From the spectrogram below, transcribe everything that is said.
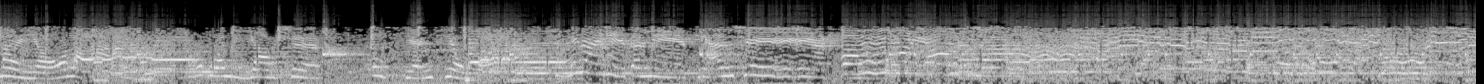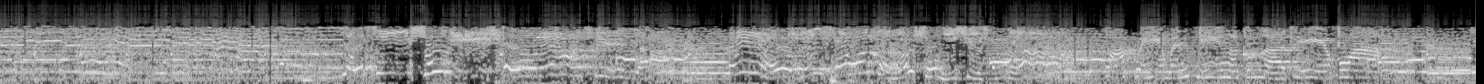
没有了。如果你要是不嫌弃我，谁愿意跟你前去乘凉？有心属你出了去呀，没有人钱我怎能属你去乘凉？花魁们听这句话。低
